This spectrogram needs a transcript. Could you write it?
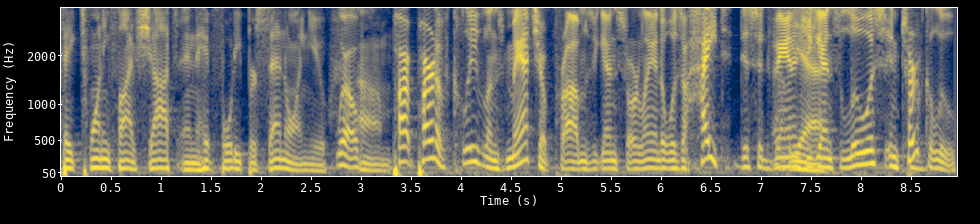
take 25 shots and hit 40% on you. Well, um, part part of Cleveland's matchup problems against Orlando was a height disadvantage Yeah. against Lewis and Turkoglu,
